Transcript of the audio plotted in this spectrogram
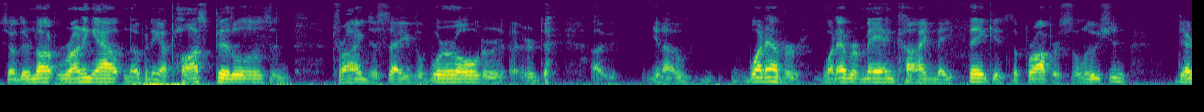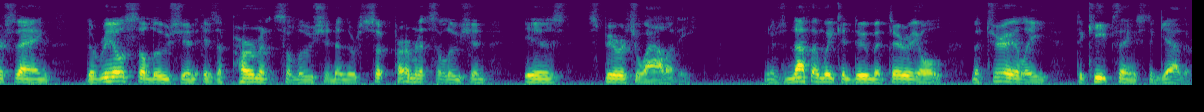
So they're not running out and opening up hospitals and trying to save the world or, or uh, you know, whatever, whatever mankind may think is the proper solution, they're saying the real solution is a permanent solution, and the permanent solution is spirituality. There's nothing we can do material materially to keep things together.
